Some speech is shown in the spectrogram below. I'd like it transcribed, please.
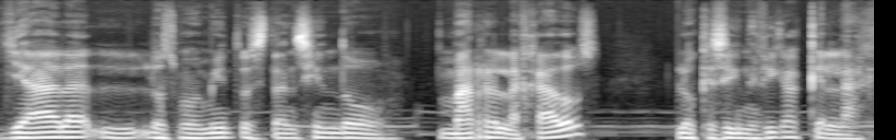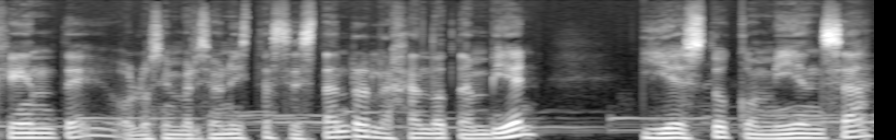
ya los movimientos están siendo más relajados, lo que significa que la gente o los inversionistas se están relajando también y esto comienza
